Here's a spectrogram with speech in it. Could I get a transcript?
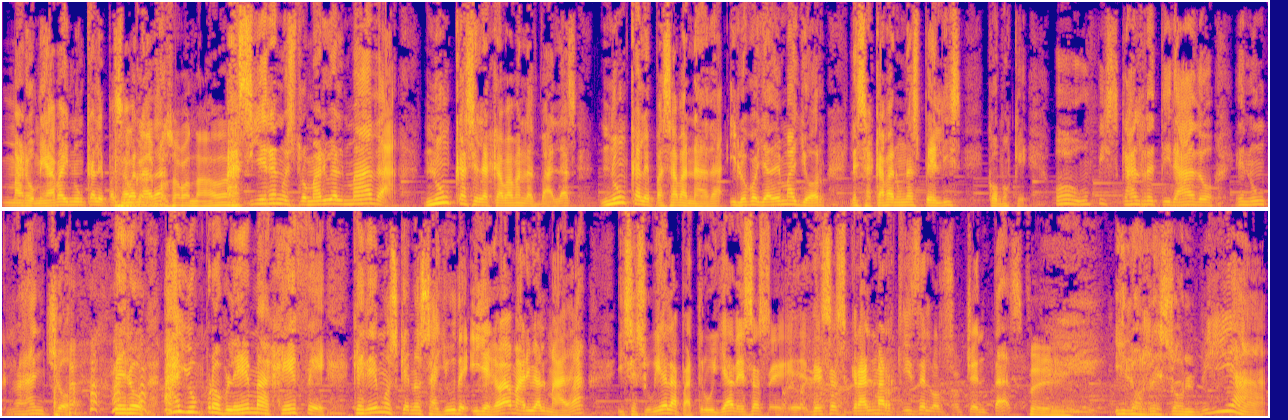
maromeaba y nunca le pasaba nunca nada. le pasaba nada. Así era nuestro Mario Almada. Nunca se le acababan las balas, nunca le pasaba nada y luego ya de mayor le sacaban unas pelis como que, oh, un fiscal retirado en un rancho. Pero hay un problema, jefe. Queremos que nos ayude. Y llegaba Mario Almada y se subía a la patrulla de esas, eh, eh, de esas Gran Marquís de los ochentas. Sí. Y lo resolvía.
